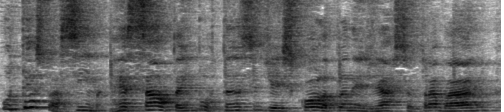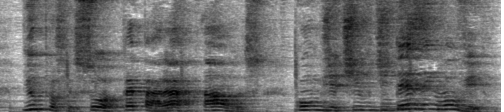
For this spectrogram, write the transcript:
O texto acima ressalta a importância de a escola planejar seu trabalho e o professor preparar aulas com o objetivo de desenvolver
